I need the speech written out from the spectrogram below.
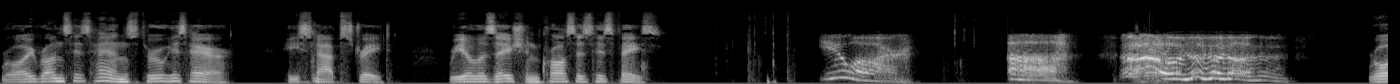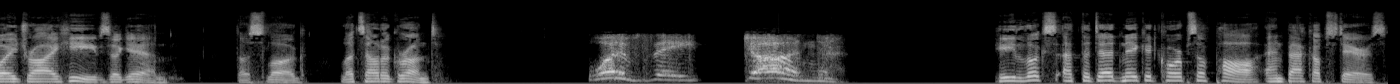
Roy runs his hands through his hair. He snaps straight. Realization crosses his face. You are. Uh. Oh. Roy dry heaves again. The slug lets out a grunt. What have they done? He looks at the dead naked corpse of Pa and back upstairs.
